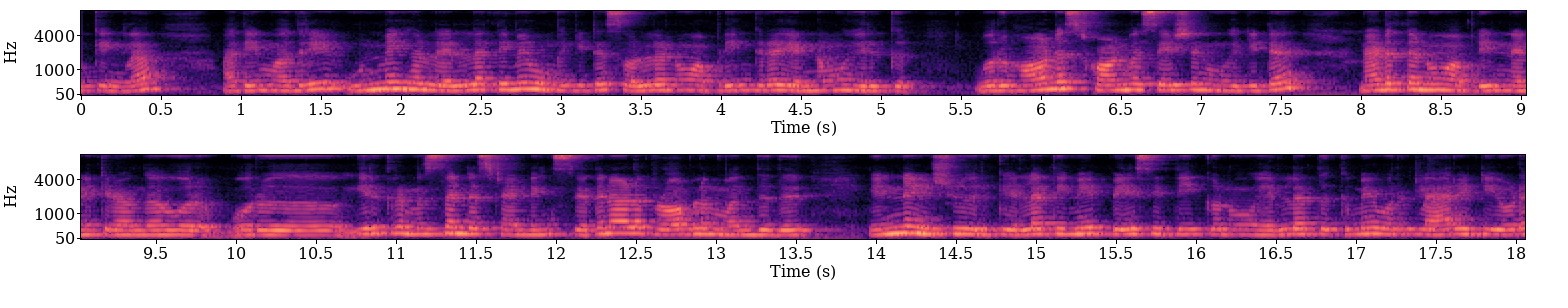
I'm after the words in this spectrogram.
ஓகேங்களா? அதே மாதிரி உண்மைகள் எல்லாத்தையுமே உங்ககிட்ட சொல்லணும் அப்படிங்கிற எண்ணமும் இருக்குது ஒரு ஹானஸ்ட் கான்வர்சேஷன் உங்ககிட்ட நடத்தணும் அப்படின்னு நினைக்கிறாங்க. ஒரு ஒரு இருக்கிற மிஸ் அண்டர்ஸ்டாண்டிங்ஸ் எதனால் ப்ராப்ளம் வந்தது என்ன இஷ்யூ இருக்குது எல்லாத்தையுமே பேசி தீர்க்கணும் எல்லாத்துக்குமே ஒரு கிளாரிட்டியோட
